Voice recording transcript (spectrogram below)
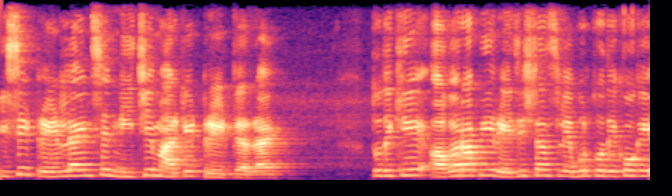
इसी ट्रेंड लाइन से नीचे मार्केट ट्रेड कर रहा है। तो देखिए अगर आप ये रेजिस्टेंस लेवल को देखोगे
